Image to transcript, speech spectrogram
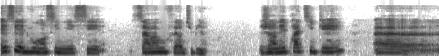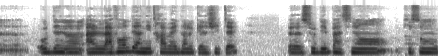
essayez de vous renseigner, c'est, ça va vous faire du bien. J'en ai pratiqué euh, au, à l'avant-dernier travail dans lequel j'étais euh, sur des patients qui sont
